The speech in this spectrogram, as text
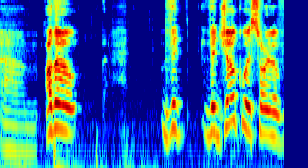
Um, although the the joke was sort of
